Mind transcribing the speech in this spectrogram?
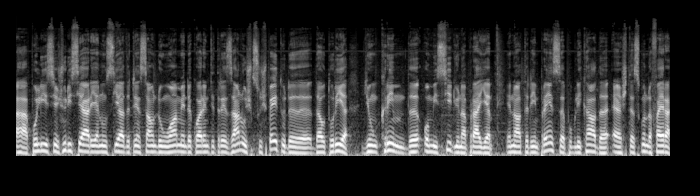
A Polícia Judiciária anuncia a detenção de um homem de 43 anos suspeito de, da autoria de um crime de homicídio na praia. Em nota de imprensa publicada esta segunda-feira,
